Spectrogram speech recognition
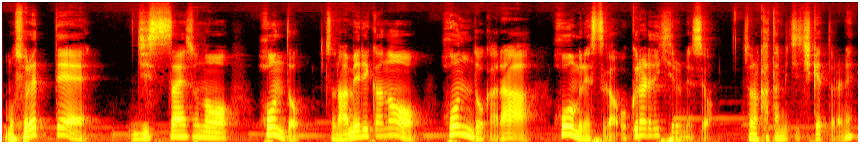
もうそれって、実際その本土、そのアメリカの本土からホームレスが送られてきてるんですよ。その片道チケットでね。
